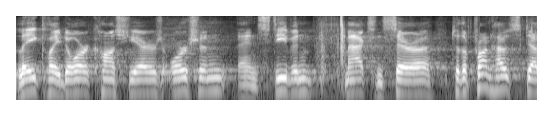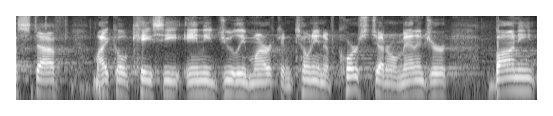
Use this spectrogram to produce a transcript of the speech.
Les Clefs d'Or concierge, Orshan and Stephen, Max and Sarah, to the front house desk staff, Michael, Casey, Amy, Julie, Mark, and Tony, and of course, General Manager Bonnie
